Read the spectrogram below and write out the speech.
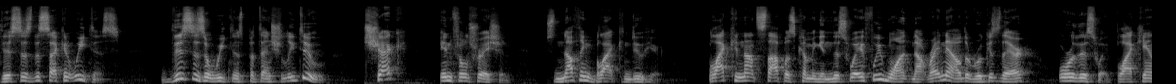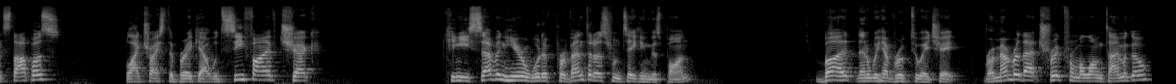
This is the second weakness. This is a weakness potentially too. Check, infiltration. There's nothing black can do here. Black cannot stop us coming in this way if we want, not right now, the rook is there, or this way. Black can't stop us. Black tries to break out with c5, check. King e7 here would have prevented us from taking this pawn. But then we have rook to h8. Remember that trick from a long time ago?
